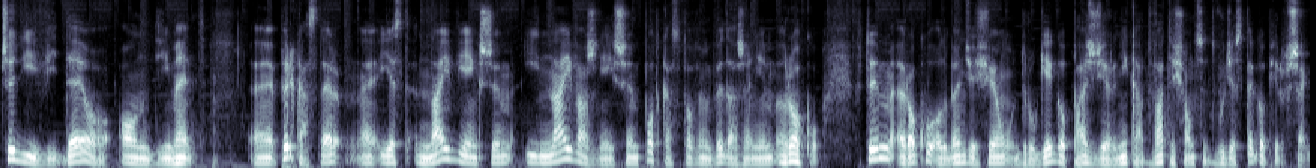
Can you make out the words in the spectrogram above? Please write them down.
czyli Video on Demand. E, Pyrcaster e, jest największym i najważniejszym podcastowym wydarzeniem roku. W tym roku odbędzie się 2 października 2021,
